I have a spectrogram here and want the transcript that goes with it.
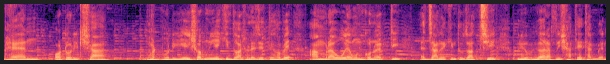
ভ্যান, অটোরিকশা, ভটভটি এইসব নিয়ে কিন্তু আসলে যেতে হবে। আমরাও এমন কোনো একটি জানে কিন্তু যাচ্ছি। প্রিয় ভিউয়ার, আপনি সাথেই থাকবেন।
